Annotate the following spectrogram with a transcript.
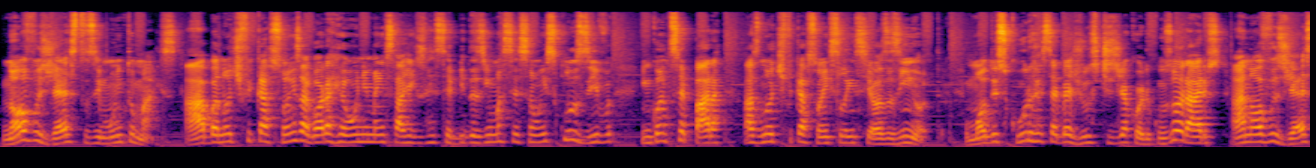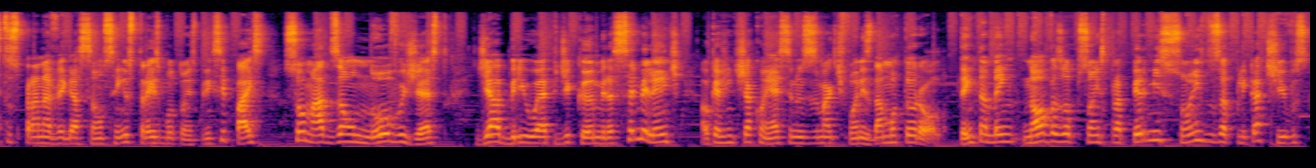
novos gestos e muito mais. A aba Notificações agora reúne mensagens recebidas em uma seção exclusiva, enquanto separa as notificações silenciosas em outra. O modo escuro recebe ajustes de acordo com os horários, há novos gestos para navegação sem os três botões principais, somados a um novo gesto de abrir o app de câmera semelhante ao que a gente já conhece nos smartphones da Motorola. Tem também novas opções para permissões dos aplicativos,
